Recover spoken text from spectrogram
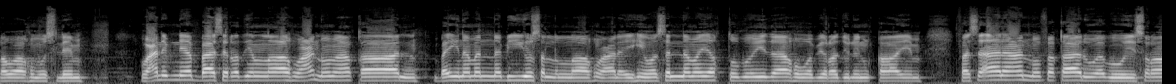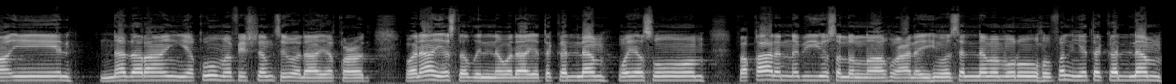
رواه مسلم. وعن ابن عباس رضي الله عنهما قال بينما النبي صلى الله عليه وسلم يخطب إذا هو برجل قائم. فسأل عنه فقالوا أبو إسرائيل نذر أن يقوم في الشمس ولا يقعد ولا يستظل ولا يتكلم ويصوم. فقال النبي صلى الله عليه وسلم مروه فليتكلم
